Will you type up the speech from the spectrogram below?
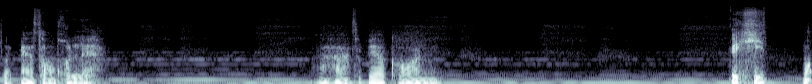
แบบแม่งสองคนเลย อาหารทรัพยากรไอขีดมอ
